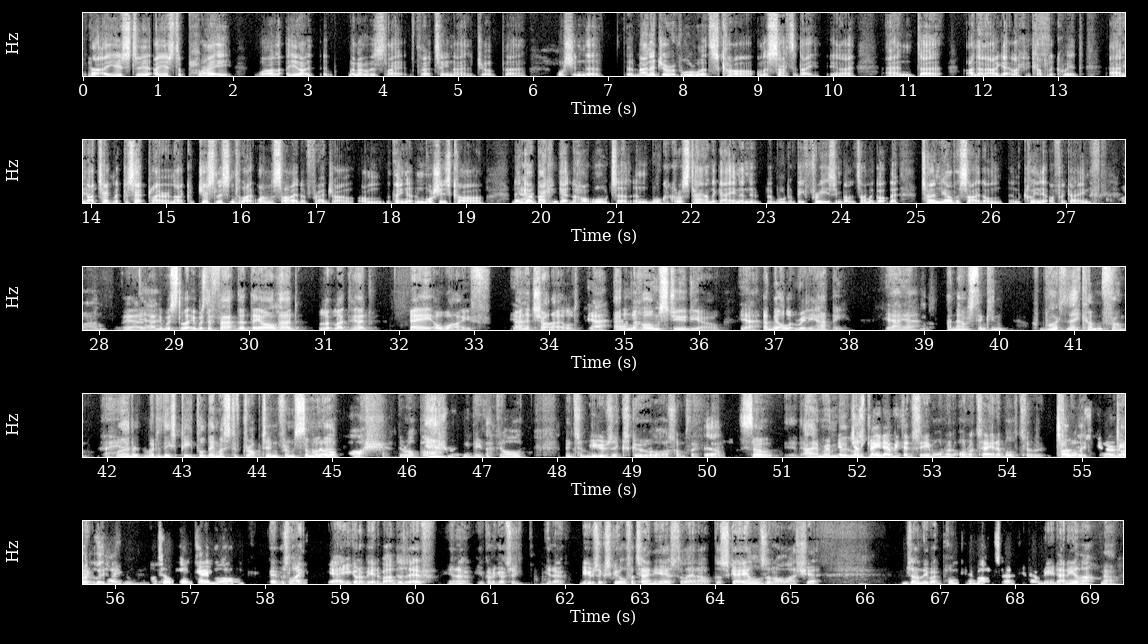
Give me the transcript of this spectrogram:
that I used to I used to play while you know when I was like 13 I had a job uh, washing the the manager of Woolworths car on a Saturday, you know, and uh, I don't know, I get like a couple of quid. And I'd take my cassette player and I could just listen to like one side of Fragile on the thing and wash his car, then Yeah. go back and get the hot water and walk across town again. And the- the water would be freezing by the time I got there. Turn the other side on and clean it off again. Wow. Yeah, Yeah. and it was it was the fact that they all had looked like they had a a wife Yeah. and a child Yeah. and a home studio, Yeah. and they all look really happy. Yeah. Yeah. And I was thinking, where do they come from? Where do, where do these people? They must have dropped in from some They're other. all posh. They're all posh. really. They've, they've all been to music school or something. Yeah. So I remember It just like made everything seem un- unattainable to to Totally, us, you know what I mean? totally. Like, until punk came along, it was like, yeah, you've got to be in a band as if you know you've got to go to you know music school for ten years to learn out the scales and all that shit. It was only when punk came along and said you don't need any of that. no.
